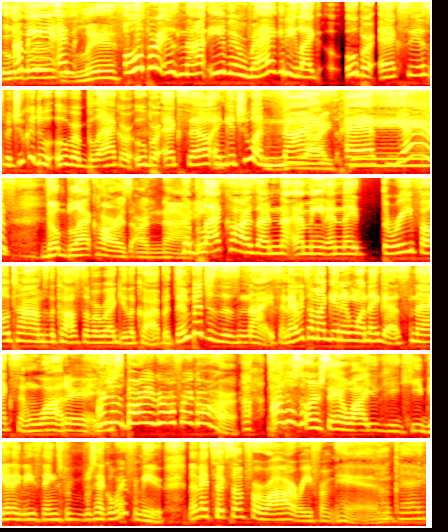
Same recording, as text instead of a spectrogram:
Uber, I mean, and Lyft. Uber is not even raggedy like Uber X is, but you could do Uber Black or Uber XL and get you a nice VIP. ass. Yes, The black cars are nice. the black cars are not. I mean, and they three, four times the cost of a regular car. But them bitches is nice, and every time I get in one, they got snacks and water. And Or just buy your girlfriend car. Uh, I just don't understand why you keep getting these things for people to take away from you. Then they took some Ferrari from him. okay.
